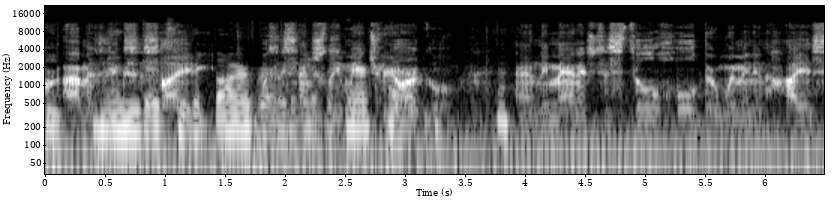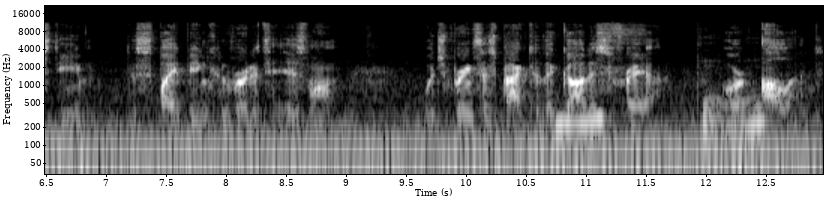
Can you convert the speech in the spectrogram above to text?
or Pe- Amazigh men go to the society was to get the essentially matriarchal, and they managed to still hold their women in high esteem despite being converted to Islam. Which brings us back to the goddess Freya, or. Allat,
